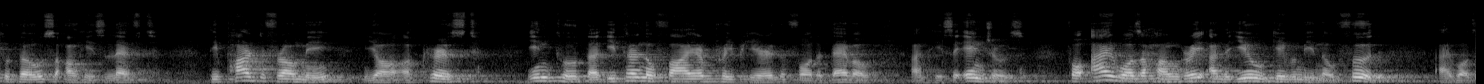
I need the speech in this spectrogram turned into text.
to those on his left, Depart from me, you're accursed into the eternal fire prepared for the devil and his angels. For I was hungry, and you gave me no food. I was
